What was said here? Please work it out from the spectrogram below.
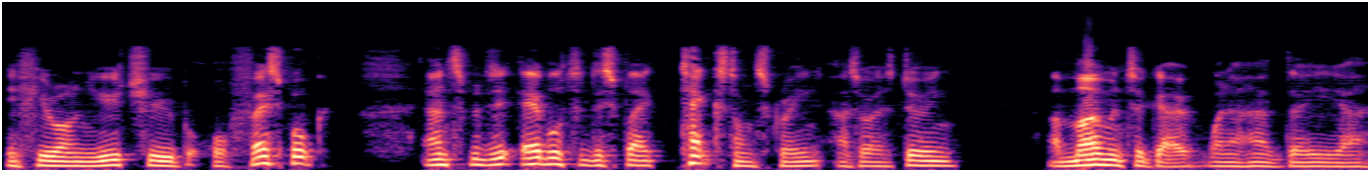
if you're on YouTube or Facebook and to be able to display text on screen as I was doing a moment ago when I had the uh,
